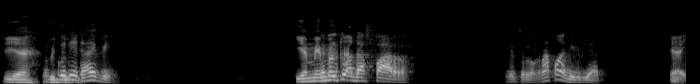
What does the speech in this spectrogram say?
iya Menurut gue dia diving. ya Dan memang itu ada VAR. Gitu loh. Kenapa nggak dilihat? ya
